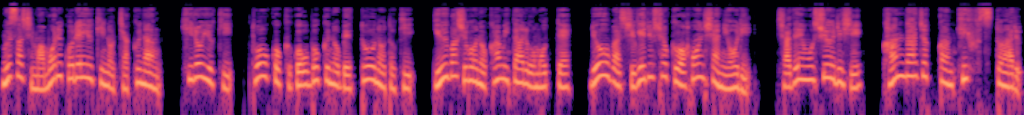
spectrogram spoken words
武蔵守これ行の着男、広行、東国合木の別当の時、牛馬守護の神たるをもって、両馬茂職を本社におり、社殿を修理し、神田若干寄付すとある。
